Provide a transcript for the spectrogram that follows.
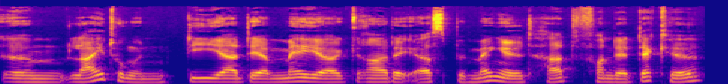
ähm, Leitungen, die ja der Mayor gerade erst bemängelt hat, von der Decke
